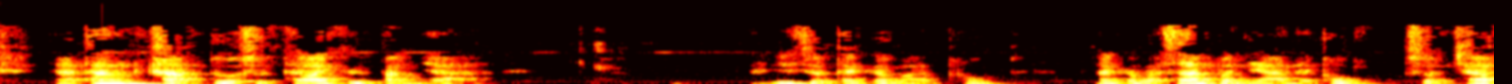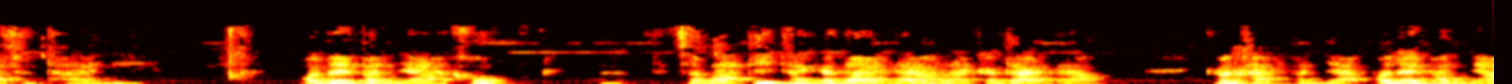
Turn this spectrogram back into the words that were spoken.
ๆแต่ท่านขาดตัวสุดท้ายคือปัญญาในที่สุดท่านก็มาพบท่านก็มาสร้างปัญญาในภพสดชาติสุดท้ายนี้พอได้ปัญญาครบ สมาธิท่านก็ได้แล้วอะไรก็ได้แล้ว ก็ขาดปัญญาพอได้ปัญญา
